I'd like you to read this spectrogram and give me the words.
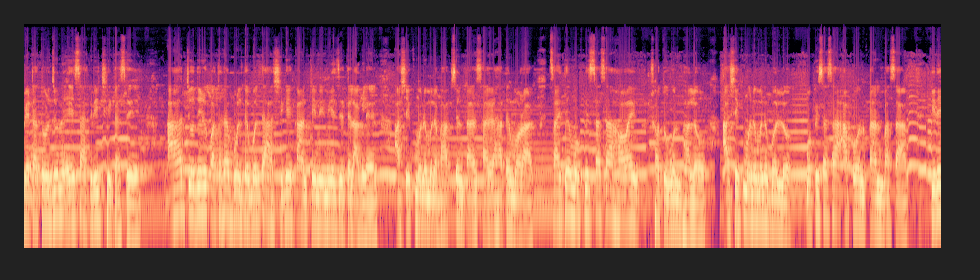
বেটা, তোর জন্য এই চাকরি ঠিক আছে। আহাদ চৌধুরীর কথাটা বলতে বলতে আশিকে কান টেনে নিয়ে যেতে লাগলেন। আশিক মনে মনে ভাবছেন, তার স্যারের হাতে মরার চাইতে মফিজ চাচা হওয়াই শতগুণ ভালো। আশিক মনে মনে বলল, মফিজ চাচা, আপন প্রাণ বাঁচা। কিরে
